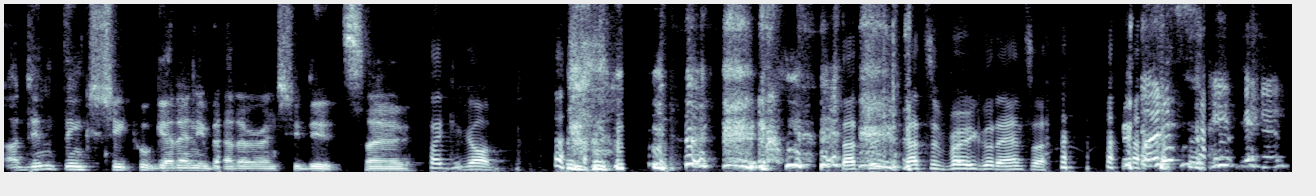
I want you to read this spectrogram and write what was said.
I didn't think she could get any better, and she did. So Thank you, God. That's a, that's a very good answer. What a statement.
